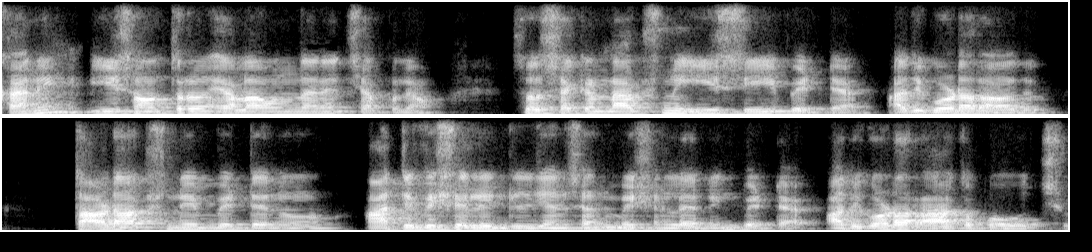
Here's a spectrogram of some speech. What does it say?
కానీ ఈ సంవత్సరం ఎలా ఉందనేది చెప్పలేము సో సెకండ్ ఆప్షన్ ఈసీఈ పెట్టా. అది కూడా రాదు. థర్డ్ ఆప్షన్ ఏం పెట్టాను? Artificial intelligence and machine learning పెట్టా. అది కూడా రాకపోవచ్చు.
